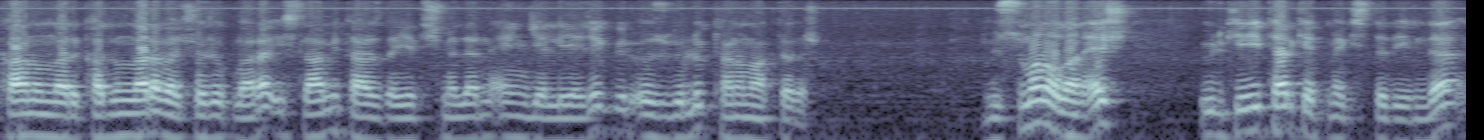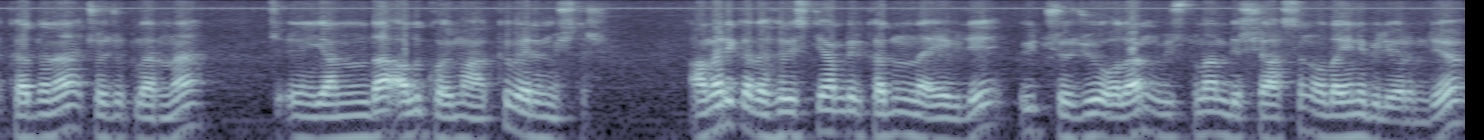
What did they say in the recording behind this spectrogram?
kanunları kadınlara ve çocuklara İslami tarzda yetişmelerini engelleyecek bir özgürlük tanımaktadır. Müslüman olan eş ülkeyi terk etmek istediğinde kadına, çocuklarına e, yanında alıkoyma hakkı verilmiştir. Amerika'da Hristiyan bir kadınla evli, üç çocuğu olan Müslüman bir şahsın olayını biliyorum diyor.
